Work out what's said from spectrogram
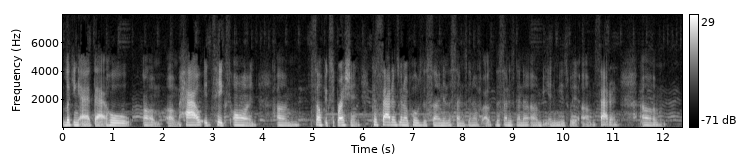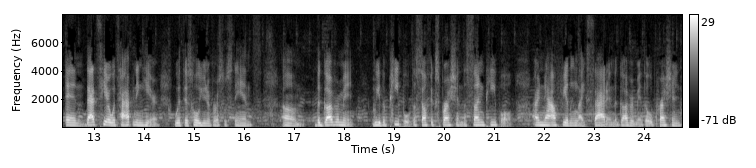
Looking at that whole um, um, how it takes on um, self-expression, because Saturn's going to oppose the Sun, and the Sun is going to uh, the Sun is going to um, be enemies with Saturn. And that's here what's happening here with this whole universal stance. The government, we the people, the self-expression, the Sun people are now feeling like Saturn, the government, the oppression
